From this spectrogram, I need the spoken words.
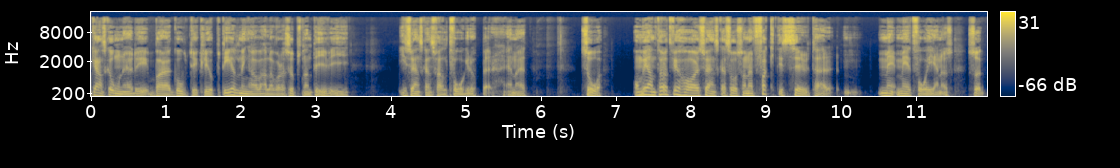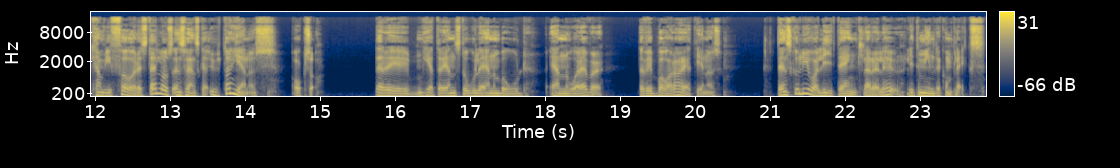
ganska onödig, bara godtycklig uppdelning av alla våra substantiv i, i svenskans fall två grupper, en och ett. Så om vi antar att vi har svenska så som den faktiskt ser ut här med, med två genus så kan vi föreställa oss en svenska utan genus också. Där det heter en stol, en bord, en whatever. Där vi bara har ett genus. Den skulle ju vara lite enklare, eller hur? Lite mindre komplex.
